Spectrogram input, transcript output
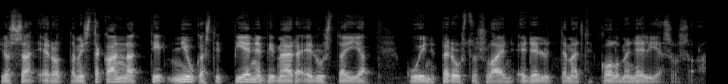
jossa erottamista kannatti niukasti pienempi määrä edustajia kuin perustuslain edellyttämät kolme neljäsosaa.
